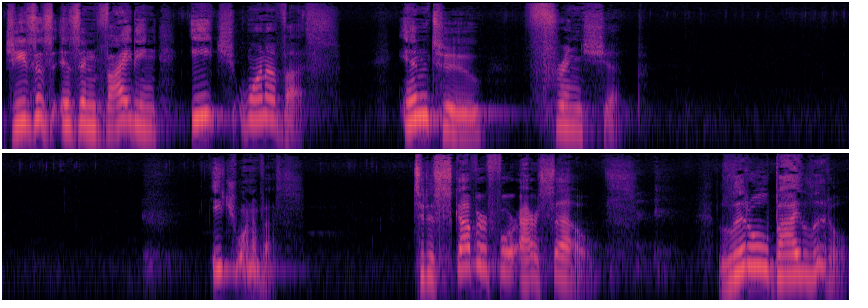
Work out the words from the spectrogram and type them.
Jesus is inviting each one of us into friendship. Each one of us. To discover for ourselves, little by little,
